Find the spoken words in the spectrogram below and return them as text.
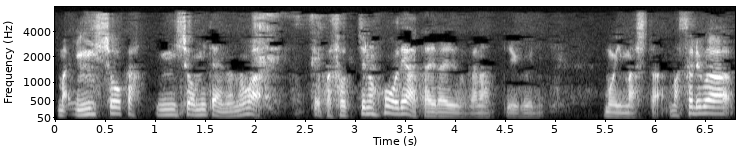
まあ、印象か。印象みたいなのは、やっぱそっちの方で与えられるのかなっていうふうに思いました。まあ、それは、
